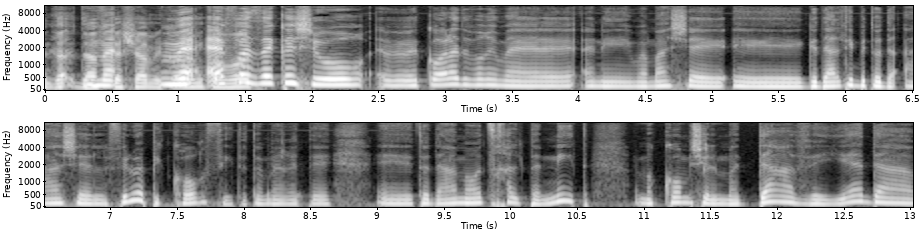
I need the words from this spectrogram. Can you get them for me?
דווקא שם מכל המקומות. מאיפה זה קשור? וכל הדברים האלה, אני ממש אה, אה, גדלתי בתודעה של אפילו אפיקורסית, זאת אומרת, אה, תודעה מאוד שכלתנית, מקום של מדע וידע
